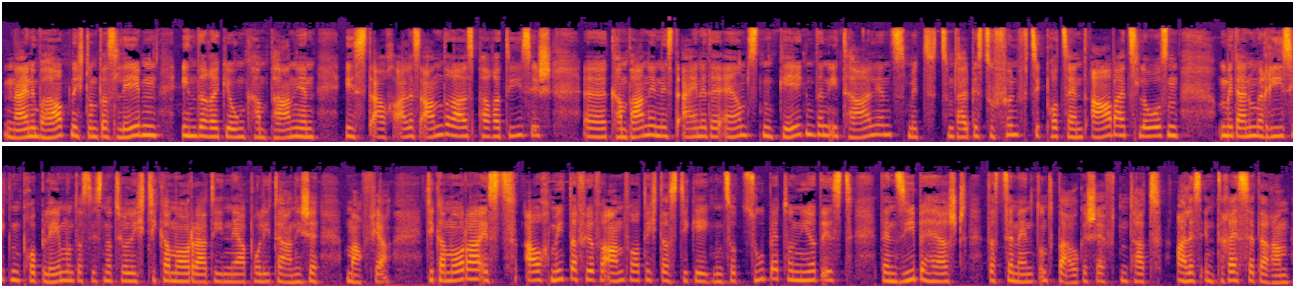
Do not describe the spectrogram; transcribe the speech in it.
Nein, überhaupt nicht. Und das Leben in der Region Kampanien ist auch alles andere als paradiesisch. Äh, Kampanien ist eine der ärmsten Gegenden Italiens mit zum Teil bis zu 50 Prozent Arbeitslosen, mit einem riesigen Problem. Und das ist natürlich die Camorra, die neapolitanische Mafia. Die Camorra ist auch mit dafür verantwortlich, dass die Gegend so zubetoniert ist, denn sie beherrscht das Zement- und Baugeschäft und hat alles Interesse daran,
